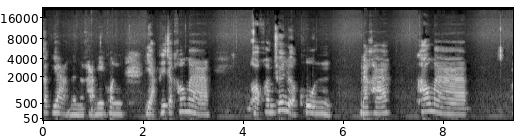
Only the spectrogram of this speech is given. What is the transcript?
สักอย่างหนึ่งอะค่ะมีคนอยากที่จะเข้ามาขอความช่วยเหลือคุณนะคะ เข้ามาเ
